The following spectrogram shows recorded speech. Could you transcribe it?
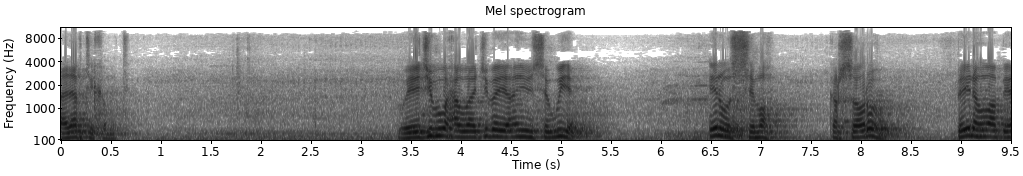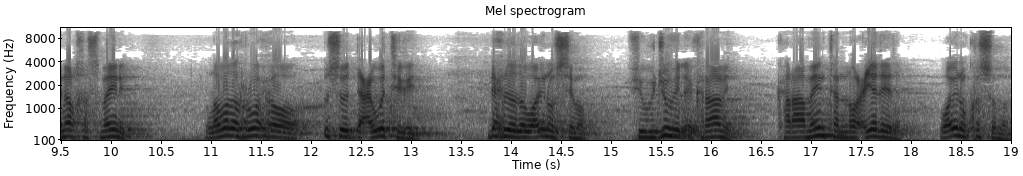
aadaabtii ka midta wayajibu waxaa waajibaya an yusawiya inuu simo garsooruhu beynahumaa bayna alkhasmayni labada ruuxoo u soo dacwo tegey dhexdooda waa inuu simo fii wujuuhi اlikraami karaamaynta noocyadeeda waa inuu ku simo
